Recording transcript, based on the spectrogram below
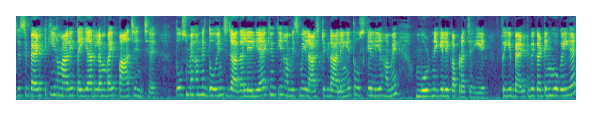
जैसे बेल्ट की हमारी तैयार लंबाई पाँच इंच है। तो उसमें हमने दो इंच ज़्यादा ले लिया है, क्योंकि हम इसमें इलास्टिक डालेंगे तो उसके लिए हमें मोड़ने के लिए कपड़ा चाहिए। तो ये बेल्ट भी कटिंग हो गई है।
